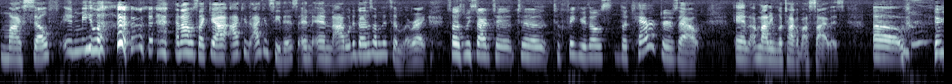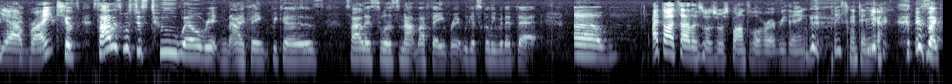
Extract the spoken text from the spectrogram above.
myself in Mila, and I was like, yeah, I can I can see this, and and I would have done something similar, right? So as we started to to to figure those the characters out, and I'm not even gonna talk about Silas. Um, yeah, right? because Silas was just too well written, I think, because Silas was not my favorite. We could just gonna leave it at that. Um, I thought Silas was responsible for everything. Please continue. it's like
